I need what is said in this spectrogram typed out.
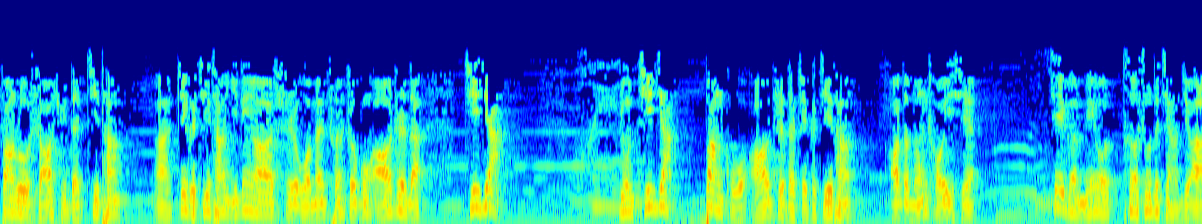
放入少许的鸡汤啊，这个鸡汤一定要是我们纯手工熬制的鸡架，用鸡架棒骨熬制的这个鸡汤，熬的浓稠一些。这个没有特殊的讲究啊，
